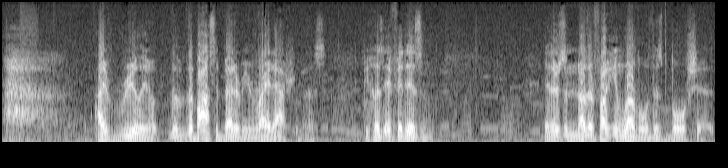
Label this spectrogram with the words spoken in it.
I really hope... The, the boss had better be right after this. Because if it isn't... If there's another fucking level of this bullshit...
